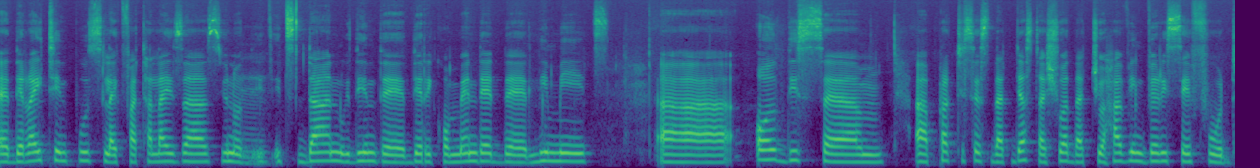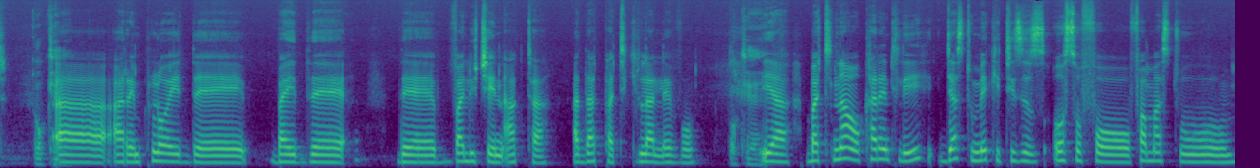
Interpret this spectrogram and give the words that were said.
uh, the right inputs like fertilizers. You know, mm. it, it's done within the the recommended the limits. Uh, all these um, uh, practices that just assure that you're having very safe food okay. Uh, are employed uh, by the the value chain actor at that particular level. Okay. Yeah, but now currently, just to make it easy, also for farmers to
